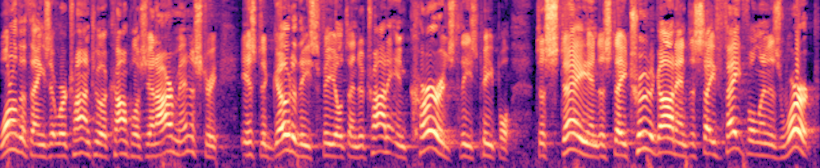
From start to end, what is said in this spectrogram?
One of the things that we're trying to accomplish in our ministry is to go to these fields and to try to encourage these people to stay and to stay true to God and to stay faithful in His work.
